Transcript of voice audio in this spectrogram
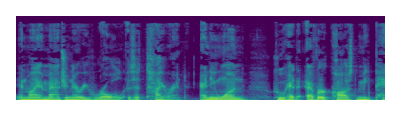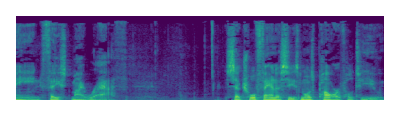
in my imaginary role as a tyrant. Anyone who had ever caused me pain faced my wrath. Sexual fantasies most powerful to you.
